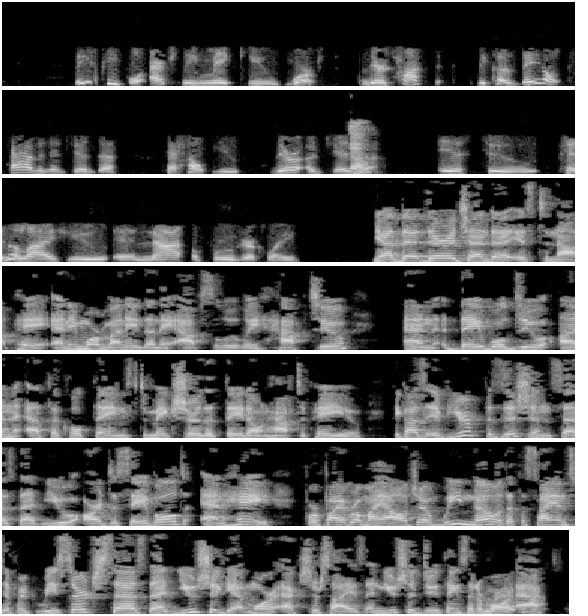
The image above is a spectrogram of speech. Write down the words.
these people actually make you worse they're toxic because they don't have an agenda to help you. Their agenda no. is to penalize you and not approve your claim. Yeah, the, their agenda is to not pay any more money than they absolutely have to, and they will do unethical things to make sure that they don't have to pay you. Because if your physician says that you are disabled and hey, for fibromyalgia, we know that the scientific research says that you should get more exercise and you should do things that are more right. active.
